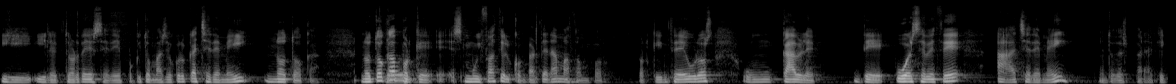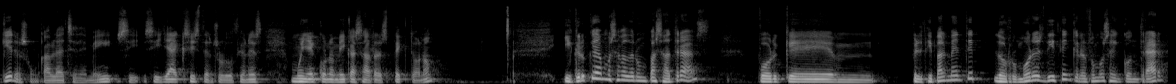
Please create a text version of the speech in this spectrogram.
y, y lector de SD, poquito más. Yo creo que HDMI no toca. No toca bueno. porque es muy fácil comprarte en Amazon por, por 15 euros un cable de USB-C a HDMI. Entonces, ¿para qué quieres un cable HDMI si, si ya existen soluciones muy económicas al respecto, ¿no? Y creo que vamos a dar un paso atrás porque mm, principalmente los rumores dicen que nos vamos a encontrar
